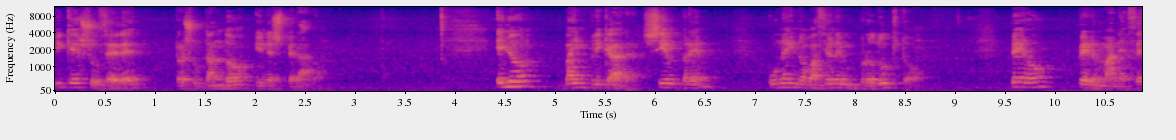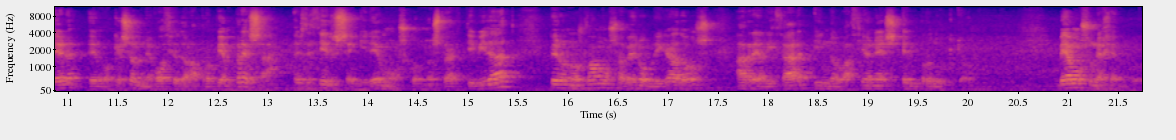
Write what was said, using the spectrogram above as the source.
y que sucede resultando inesperado. Ello va a implicar siempre una innovación en producto, pero permanecer en lo que es el negocio de la propia empresa. Es decir, seguiremos con nuestra actividad, pero nos vamos a ver obligados a realizar innovaciones en producto. Veamos un ejemplo.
